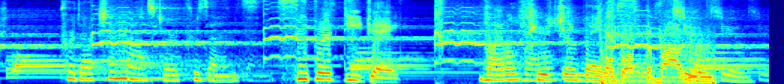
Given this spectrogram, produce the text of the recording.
Production Master presents Super DJ. Vital Future Bass. Pump up the volume. Two.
